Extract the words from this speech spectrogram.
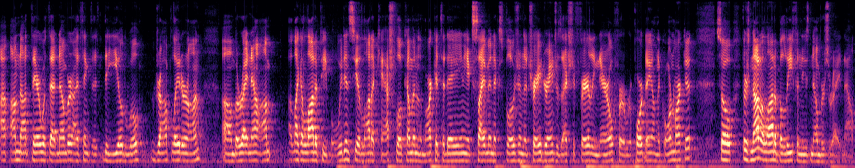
I, am not there with that number. I think that the yield will drop later on. Um, but right now, I'm, like a lot of people. We didn't see a lot of cash flow coming into the market today. Any excitement, explosion. The trade range was actually fairly narrow for a report day on the corn market. So there's not a lot of belief in these numbers right now.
